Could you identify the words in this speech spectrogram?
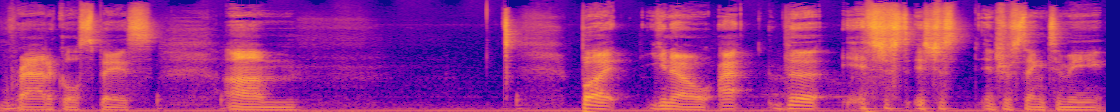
radical space. Um but you know i the it's just it's just interesting to me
